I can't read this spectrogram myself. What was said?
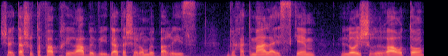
שהייתה שותפה בכירה בוועידת השלום בפריז וחתמה על ההסכם, לא אשררה אותו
